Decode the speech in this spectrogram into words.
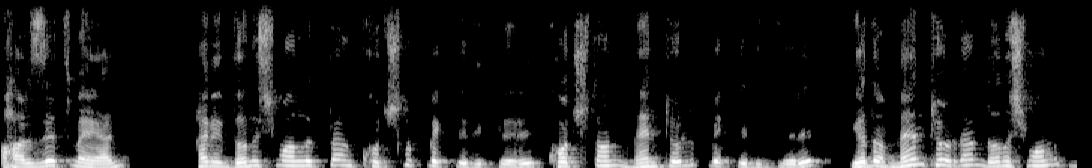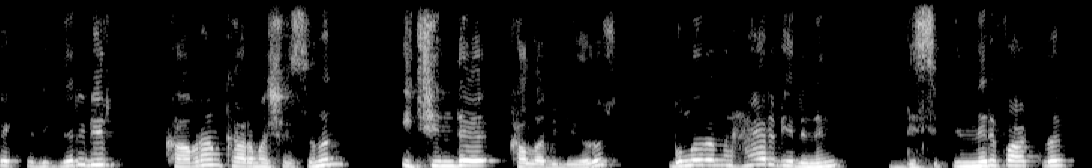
arz etmeyen, hani danışmanlıktan koçluk bekledikleri, koçtan mentörlük bekledikleri ya da mentörden danışmanlık bekledikleri bir kavram karmaşasının içinde kalabiliyoruz. Bunların her birinin disiplinleri farklı,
